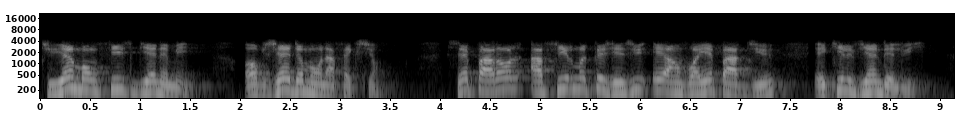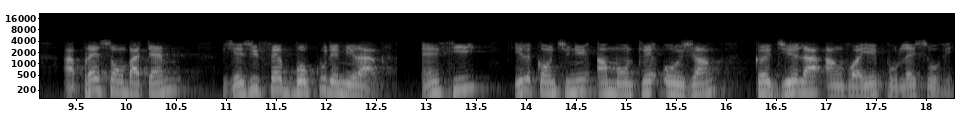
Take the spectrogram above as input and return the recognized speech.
Tu es mon Fils bien-aimé, objet de mon affection. Ces paroles affirment que Jésus est envoyé par Dieu et qu'il vient de lui. Après son baptême, Jésus fait beaucoup de miracles. Ainsi, il continue à montrer aux gens que Dieu l'a envoyé pour les sauver.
